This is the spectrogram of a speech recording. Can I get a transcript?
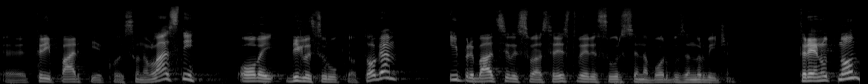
e, tri partije koje su na vlasti, ovaj, digli su ruke od toga i prebacili svoja sredstva i resurse na borbu za Norwegian. Trenutno,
